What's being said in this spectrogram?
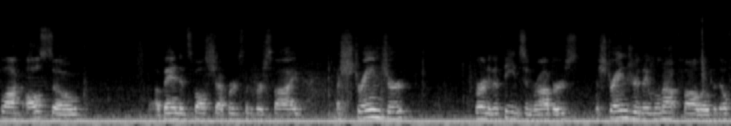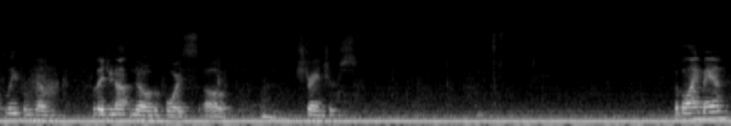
flock also abandons false shepherds. Look at verse 5. A stranger, referring to the thieves and robbers, a stranger they will not follow, but they'll flee from him, for they do not know the voice of strangers. The blind man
